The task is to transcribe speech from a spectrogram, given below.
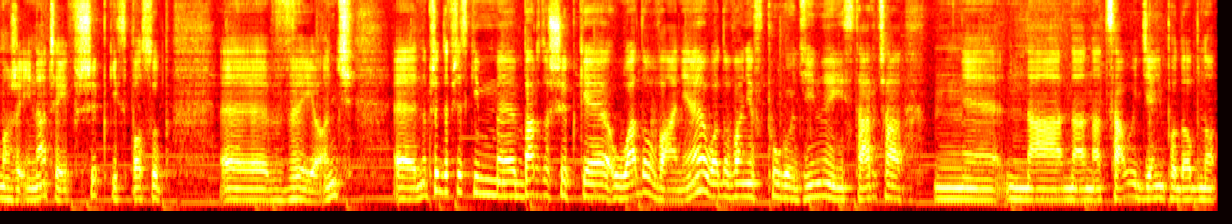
może inaczej, w szybki sposób e, wyjąć. E, No przede wszystkim e, bardzo szybkie ładowanie, ładowanie w pół godziny i starcza mm, e, na, na, na cały dzień podobno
